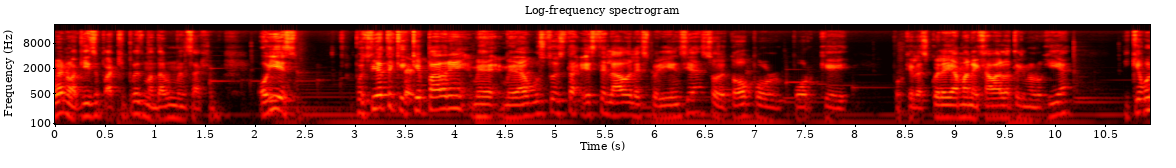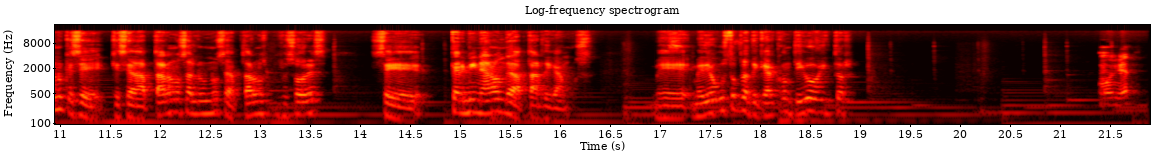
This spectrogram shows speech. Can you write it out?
Bueno, aquí, aquí puedes mandar un mensaje. Oyes, pues fíjate que qué padre, me, da gusto esta, este lado de la experiencia, sobre todo por, porque, porque la escuela ya manejaba la tecnología. Y qué bueno que se, que se adaptaron los alumnos, se adaptaron los profesores se terminaron de adaptar, digamos. Me, dio gusto platicar contigo, Víctor. Muy bien.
